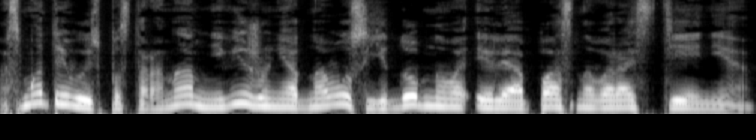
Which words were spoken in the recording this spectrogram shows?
Осматриваюсь по сторонам, не вижу ни одного съедобного или опасного растения.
